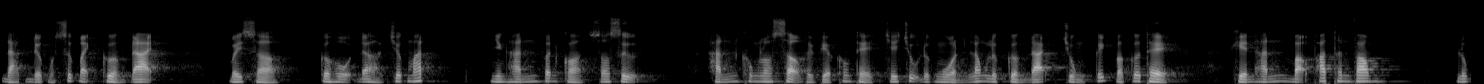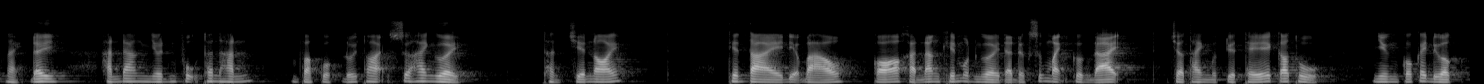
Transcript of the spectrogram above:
Đạt được một sức mạnh cường đại. Bây giờ, cơ hội đã ở trước mắt, Nhưng hắn vẫn còn do sự. Hắn không lo sợ về việc không thể chế trụ được nguồn long lực cường đại trùng kích vào cơ thể, Khiến hắn bạo phát thân vong. Lúc này đây Hắn đang nhớ đến phụ thân hắn Và cuộc đối thoại giữa hai người. Thần Chiến nói, Thiên tài địa báo Có khả năng khiến một người đạt được sức mạnh cường đại, Trở thành một tuyệt thế cao thủ, Nhưng có cái được,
